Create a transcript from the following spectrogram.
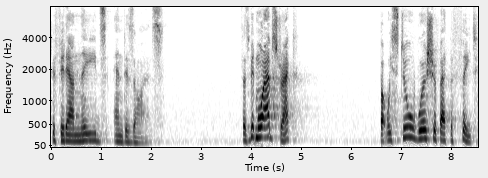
to fit our needs and desires. So it's a bit more abstract, but we still worship at the feet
